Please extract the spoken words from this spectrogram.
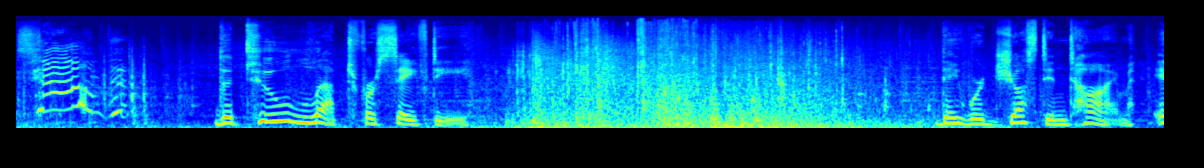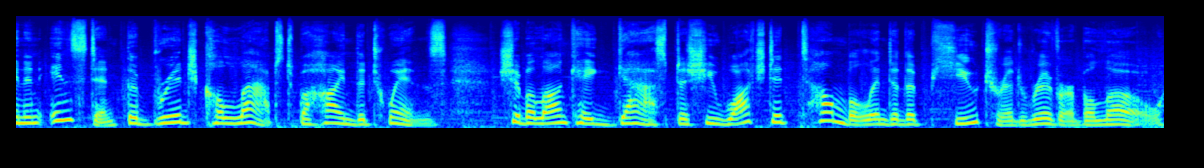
Jump! The two leapt for safety. They were just in time. In an instant, the bridge collapsed behind the twins. Xbalanque gasped as she watched it tumble into the putrid river below.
